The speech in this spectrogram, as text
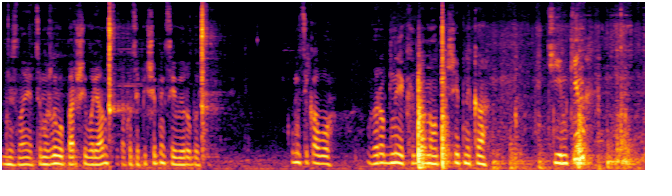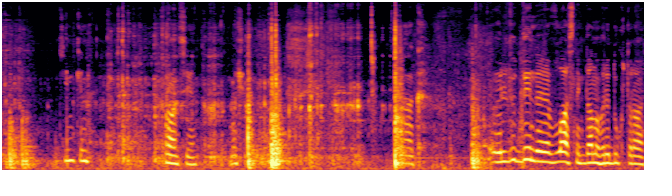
Не знаю, це можливо перший варіант, що так оце підшипник цей виробився. Кому цікаво, виробник даного підшипника Тімкін. Тімкін. Франція. Так. Людина, власник даного редуктора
